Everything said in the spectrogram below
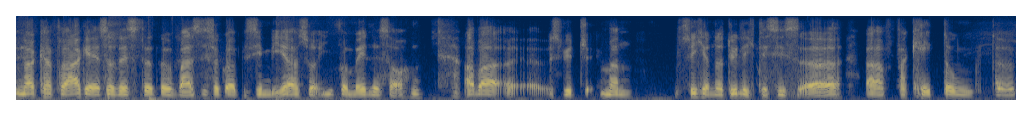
Na, keine Frage. Also das, da, da weiß ich sogar ein bisschen mehr, so informelle Sachen. Aber äh, es wird, man, sicher, natürlich, das ist äh, eine Verkettung der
